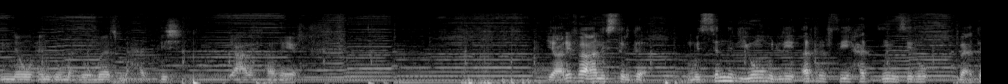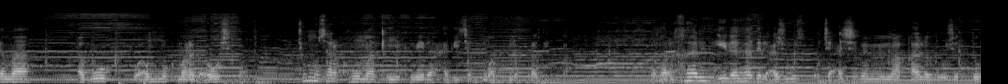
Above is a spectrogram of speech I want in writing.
إنه عنده معلومات محدش يعرفها غيره. يعرفها عن استرداد. ومستني اليوم اللي يقرر فيه حد ينزله بعدما أبوك وأمك ما رجعوش ثم تركهما كي يكملا حديثهما بمفردهما نظر خالد إلى هذا العجوز وتعجب مما قاله جده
